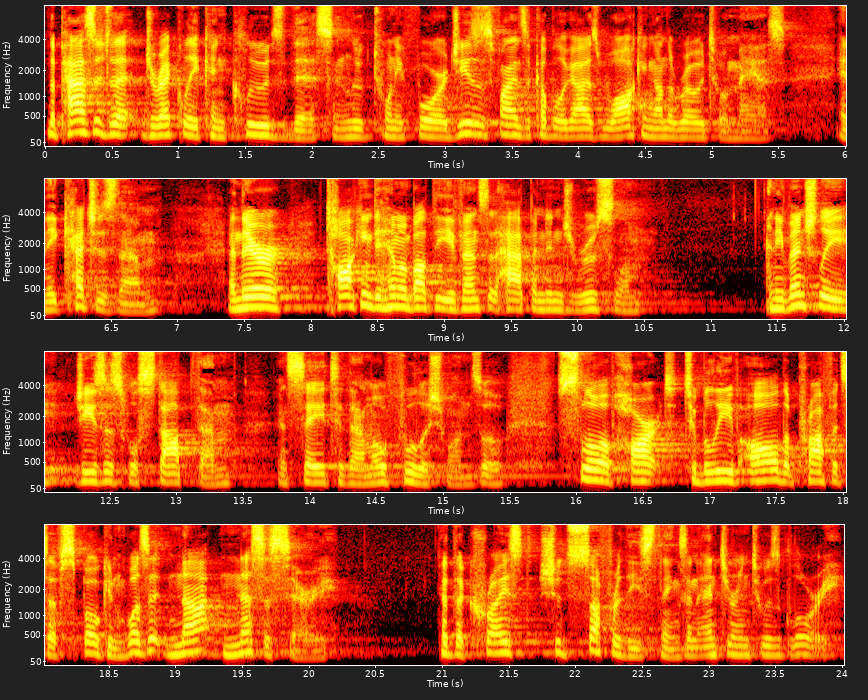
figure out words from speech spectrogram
The passage that directly concludes this in Luke 24, Jesus finds a couple of guys walking on the road to Emmaus, and he catches them, and they're talking to him about the events that happened in Jerusalem. And eventually, Jesus will stop them and say to them, O foolish ones, O slow of heart to believe all the prophets have spoken, was it not necessary that the Christ should suffer these things and enter into his glory?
